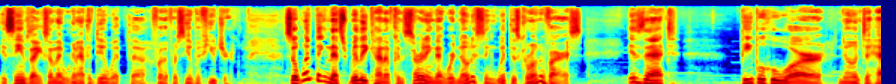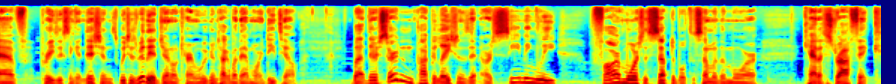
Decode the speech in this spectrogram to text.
it seems like something that we're going to have to deal with uh, for the foreseeable future. So one thing that's really kind of concerning that we're noticing with this coronavirus is that people who are known to have pre-existing conditions, which is really a general term, we're going to talk about that more in detail. But there are certain populations that are seemingly far more susceptible to some of the more catastrophic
